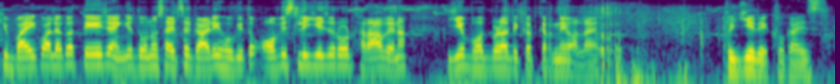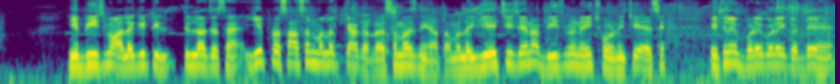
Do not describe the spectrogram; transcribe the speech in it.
कि बाइक वाले का तेज आएँगे दोनों साइड से गाड़ी होगी तो ऑब्वियसली ये जो रोड ख़राब है ना ये बहुत बड़ा दिक्कत करने वाला है। तो ये देखो गाइस ये बीच में अलग ही टिल्ला जैसा है। ये प्रशासन मतलब क्या कर रहा है समझ नहीं आता। मतलब ये चीज़ें ना बीच में नहीं छोड़नी चाहिए ऐसे। इतने बड़े बड़े गड्ढे हैं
